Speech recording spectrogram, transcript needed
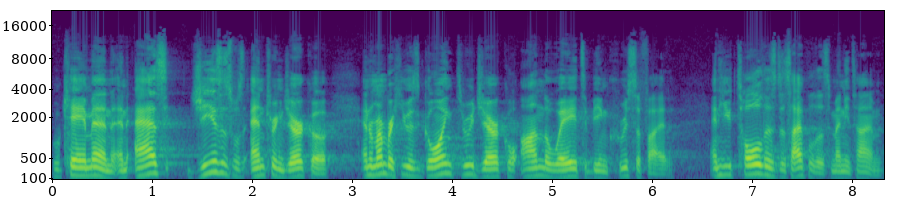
who came in, and as Jesus was entering Jericho, and remember, he was going through Jericho on the way to being crucified, and he told his disciples this many times.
